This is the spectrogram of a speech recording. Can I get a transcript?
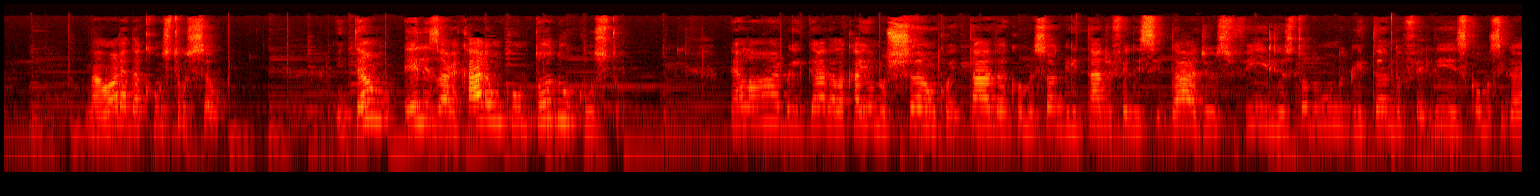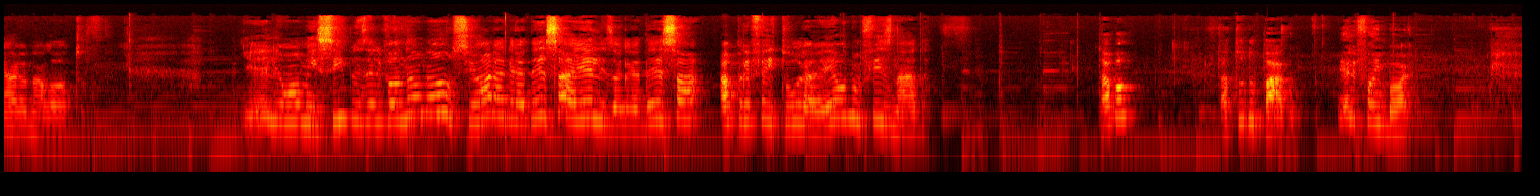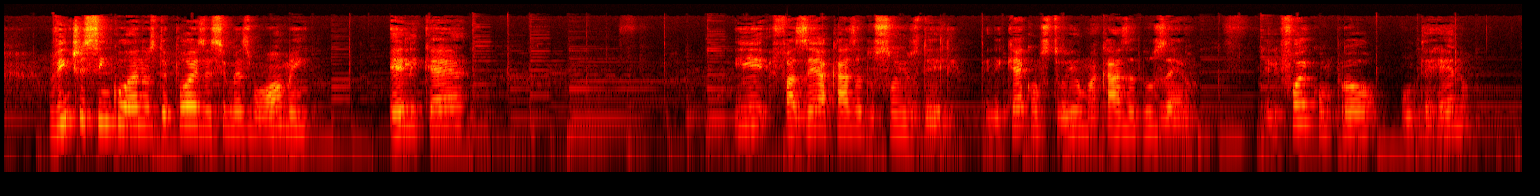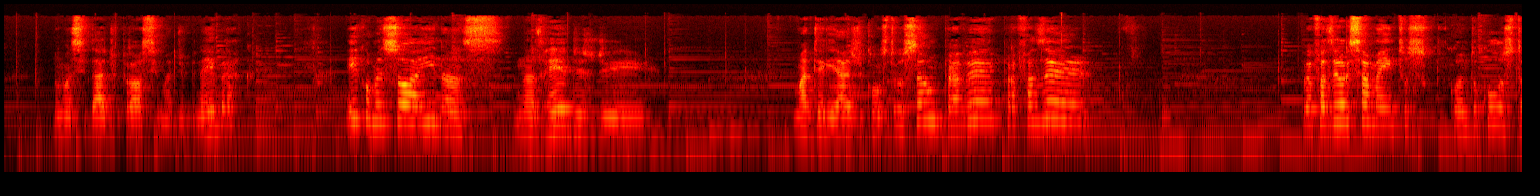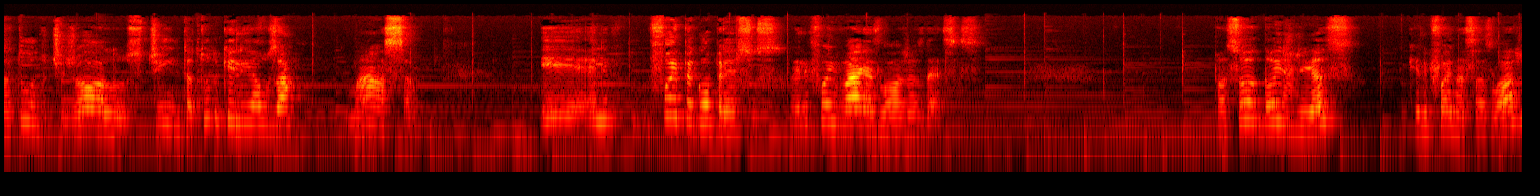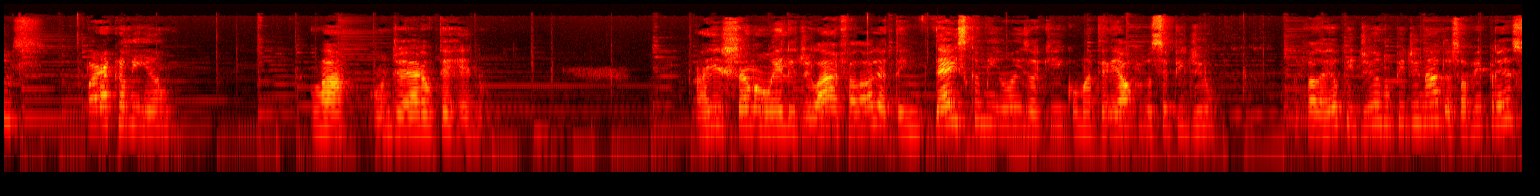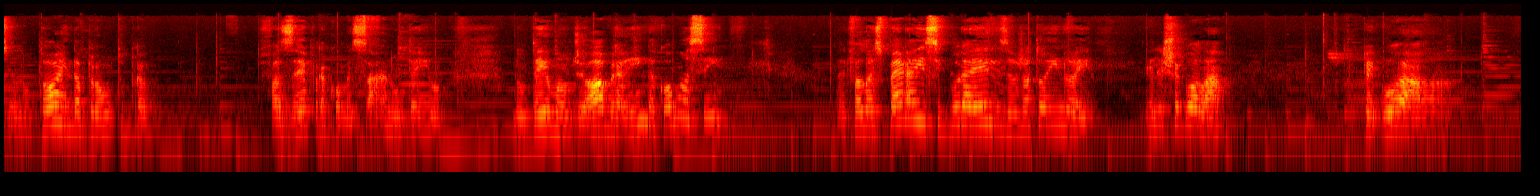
na hora da construção. Então eles arcaram com todo o custo. Ela, ai, obrigada, ela caiu no chão, coitada, começou a gritar de felicidade, os filhos, todo mundo gritando feliz, como se ganharam na loto. E ele, um homem simples, ele falou: Não, não, senhora, agradeça a eles, agradeça a prefeitura, eu não fiz nada. Tá bom, tá tudo pago. E ele foi embora. 25 anos depois, esse mesmo homem, ele quer e fazer a casa dos sonhos dele. Ele quer construir uma casa do zero. Ele foi comprou um terreno numa cidade próxima de Bnei Brak e começou a ir nas, nas redes de materiais de construção para ver, para fazer para fazer orçamentos, quanto custa tudo, tijolos, tinta, tudo que ele ia usar, massa. E ele foi pegou preços. Ele foi em várias lojas dessas. Passou dois dias que ele foi nessas lojas para caminhão lá onde era o terreno. Aí chamam ele de lá e falam: Olha, tem 10 caminhões aqui com material que você pediu. Ele fala: Eu pedi, eu não pedi nada, eu só vi preço, eu não estou ainda pronto para fazer, para começar, não tenho não tenho mão de obra ainda? Como assim? Ele falou: Espera aí, segura eles, eu já tô indo aí. Ele chegou lá, pegou a,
